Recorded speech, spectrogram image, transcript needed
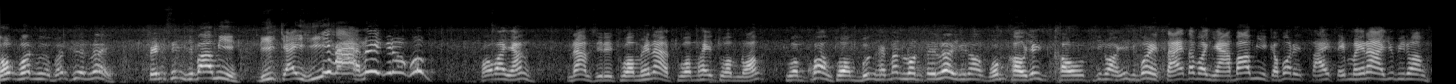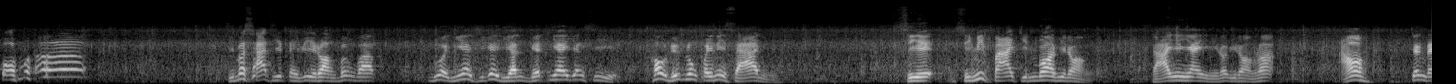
ตกเบิดมือเบิดขึ้นเลย เป็นสิ่งที่บ้ามี ดีใจฮีฮ่าเลยพี่น้องผมเพราะว่ายังน้ำสิได้ท่วมให้หน้าท่วมให้ท่วมหนองท่วมคลองท่วมบึงให้มันล้นไปเลยพี่น้อง ผมเขายังเขาพี่น้องยังสิบ่ได้ตายแต่ว่าหญ้าบ้ามีกับบ่ได้ตายเต็มให้หน้าอยู่พี่น้องผมสิมาสาธิตให้พี่น้องเบิ่งว่า ด้วยเงี้ยสิไก่เดียนเบ็ดใหญ่จังสี่ เข้าดึกลงไปในสานี่สิสิมีปลากินบ่พี่น้อง สาใหญ่ๆนี่เนาะพี่น้องเนาะเอาจังได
